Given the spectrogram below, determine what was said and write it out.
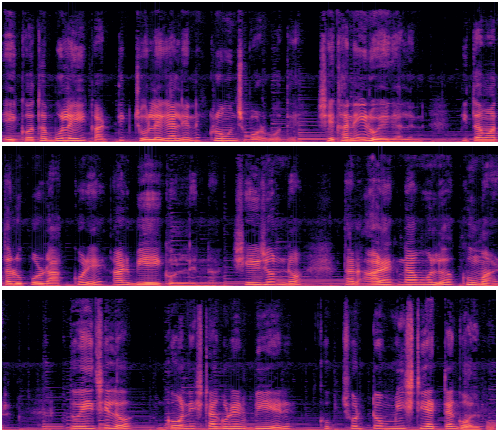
এই কথা বলেই কার্তিক চলে গেলেন ক্রৌঞ্চ পর্বতে। সেখানেই রয়ে গেলেন। পিতামাতার উপর রাগ করে আর বিয়েই করলেন না। সেই জন্য তার আর এক নাম হলো কুমার। তো এই ছিল গণেশ ঠাকুরের বিয়ের খুব ছোট্ট মিষ্টি একটা গল্প।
